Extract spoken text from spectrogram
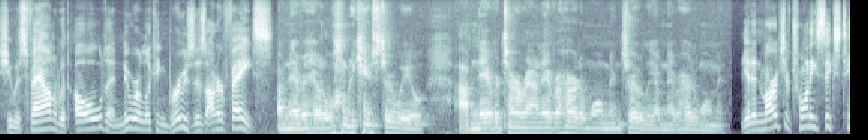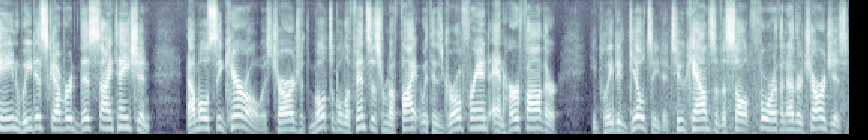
She was found with old and newer looking bruises on her face. I've never held a woman against her will. I've never turned around, ever hurt a woman. Truly, I've never hurt a woman. Yet in March of 2016, we discovered this citation. Elmo C. Carroll was charged with multiple offenses from a fight with his girlfriend and her father. He pleaded guilty to two counts of assault fourth and other charges.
